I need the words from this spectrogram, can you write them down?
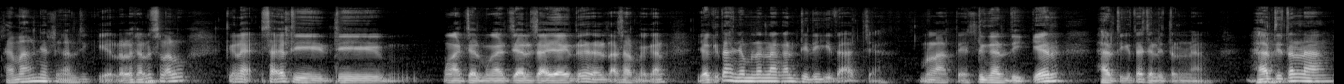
sama halnya dengan zikir oleh karena selalu kena saya di di pengajian-pengajian saya itu saya tak sampaikan ya kita hanya menenangkan diri kita aja melatih dengan zikir hati kita jadi tenang hati tenang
